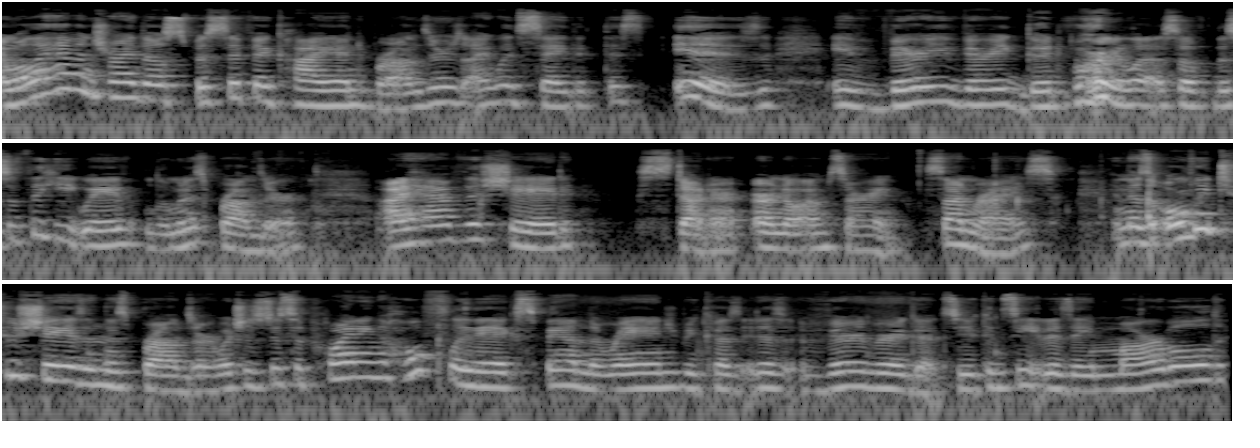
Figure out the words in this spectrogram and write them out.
And while I haven't tried those specific high-end bronzers, I would say that this is a very, very good formula. So this is the Heatwave Luminous Bronzer. I have the shade Stunner, or no, I'm sorry, Sunrise. And there's only two shades in this bronzer, which is disappointing. Hopefully they expand the range because it is very, very good. So you can see it is a marbled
